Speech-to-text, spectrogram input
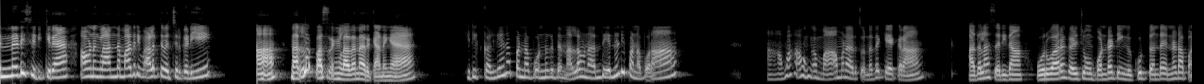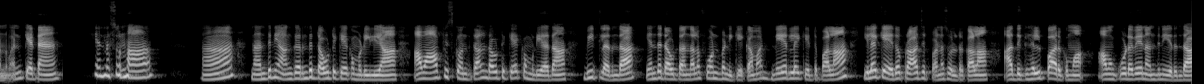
என்னடி சிரிக்கிற? அவனுங்களை அந்த மாதிரி வளர்த்து வச்சிருக்கடி. ஆ நல்ல பசங்களா தானே இருக்கானுங்க. இது கல்யாணம் பண்ண பொண்ணுகிட்ட நல்லவன் இருந்து என்னடி பண்ண போறான்? அவன் அவங்க மாமனார் சொன்னதை கேட்கறான் அதெல்லாம் சரிதான். ஒரு வாரம் கழிச்சு உன் பொண்டாட்டி இங்க கூட்டு வந்தா என்னடா பண்ணுவான்னு கேட்டேன். என்ன சொன்னா ஆ? நந்தினி அங்கேருந்து டவுட் கேட்க முடியலையா? அவன் ஆஃபீஸ்க்கு வந்துட்டாலும் டவுட் கேட்க முடியாதான் வீட்டில் இருந்தா எந்த டவுட்டாக இருந்தாலும் ஃபோன் பண்ணி கேட்காம நேரில் கேட்டுப்பாலாம் இலக்கிய ஏதோ ப்ராஜெக்ட் பண்ண சொல்லிருக்கலாம் அதுக்கு ஹெல்ப்பாக இருக்குமா? அவன் கூடவே நந்தினி இருந்தா.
